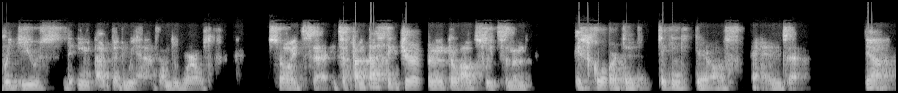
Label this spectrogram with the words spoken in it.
reduce the impact that we have on the world. So it's a, it's a fantastic journey throughout Switzerland, escorted, taken care of, and uh, yeah,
